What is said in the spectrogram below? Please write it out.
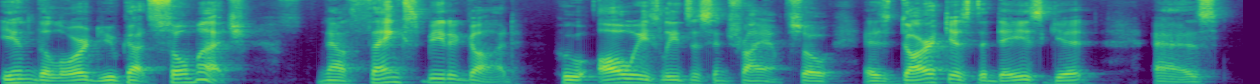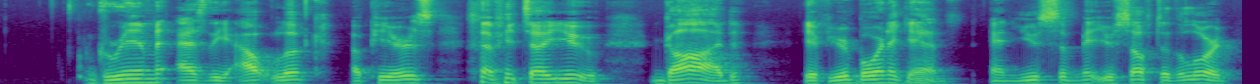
in the Lord, you've got so much. Now, thanks be to God who always leads us in triumph. So, as dark as the days get, as grim as the outlook appears, let me tell you, God if you're born again and you submit yourself to the Lord,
